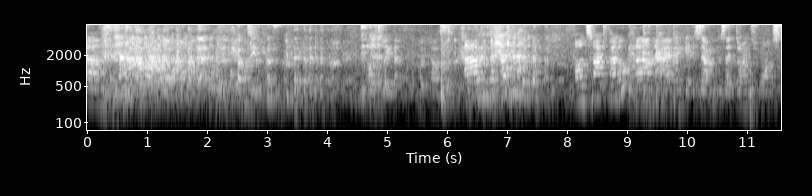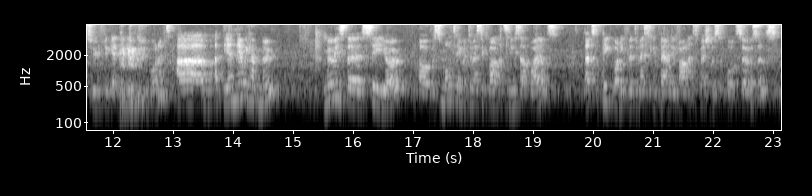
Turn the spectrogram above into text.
Um, Come on in, cousin. I'll delete that from podcast. Um, on tonight's panel, um, and I am going to get this out because I don't want to forget the important. Um, at the end there, we have Moo. Moo is the CEO of a small team at Domestic Violence New South Wales. That's the peak body for domestic and family violence specialist support services.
